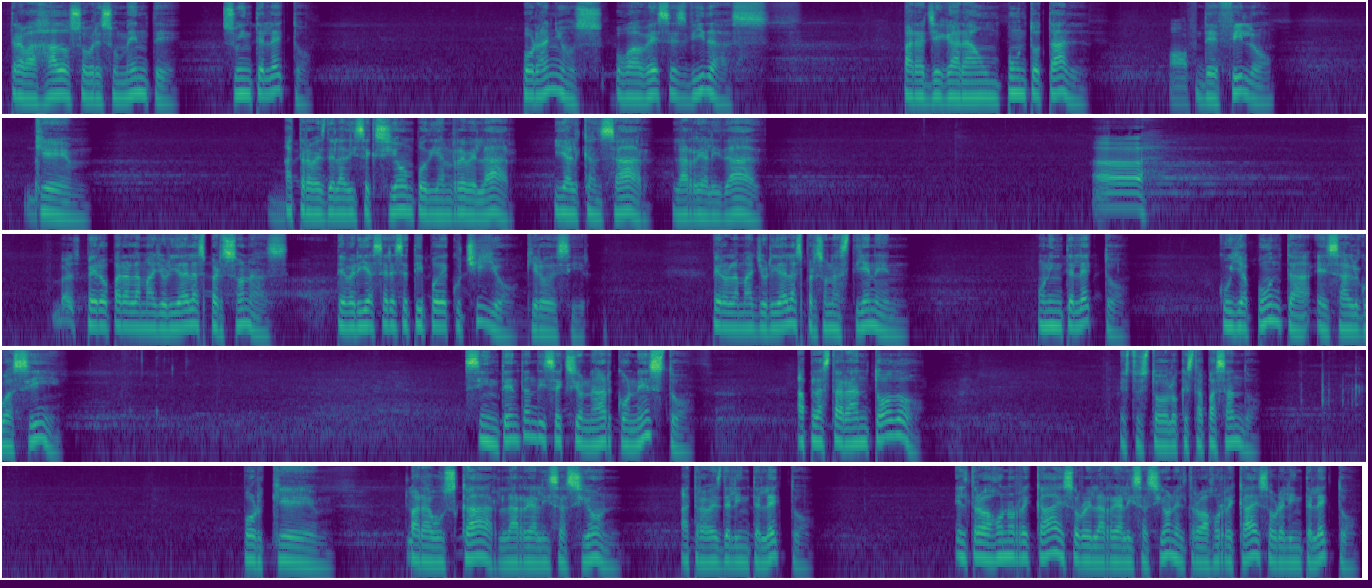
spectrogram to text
trabajado sobre su mente, su intelecto, por años o a veces vidas, para llegar a un punto tal de filo que a través de la disección podían revelar y alcanzar la realidad. but Pero para la mayoría de las personas debería ser ese tipo de cuchillo, quiero decir. Pero la mayoría de las personas tienen un intelecto cuya punta es algo así. Si intentan diseccionar con esto, aplastarán todo. Esto es todo lo que está pasando. Porque para buscar la realización a través del intelecto, el trabajo no recae sobre la realización, el trabajo recae sobre el intelecto.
